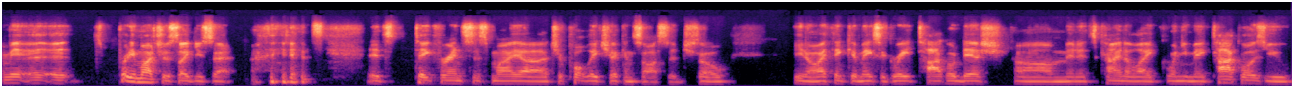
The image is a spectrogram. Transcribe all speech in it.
I mean, it's pretty much just like you said. it's it's take for instance my uh, chipotle chicken sausage. So, you know, I think it makes a great taco dish. Um, and it's kind of like when you make tacos, you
